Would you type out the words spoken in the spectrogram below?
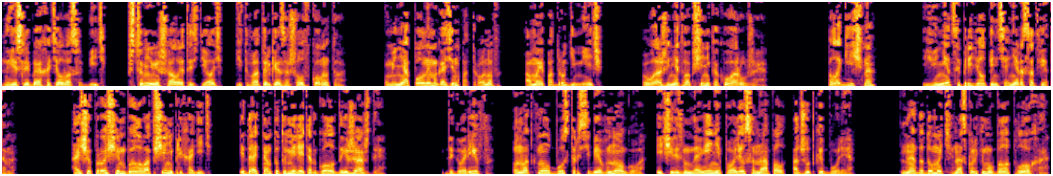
Но если бы я хотел вас убить, что мне мешало это сделать, едва только я зашел в комнату? У меня полный магазин патронов, а моей подруги меч. У вас же нет вообще никакого оружия. Логично. Юнец опередил пенсионера с ответом. А еще проще им было вообще не приходить и дать нам тут умереть от голода и жажды. Договорив, он воткнул бустер себе в ногу и через мгновение повалился на пол от жуткой боли. Надо думать, насколько ему было плохо,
